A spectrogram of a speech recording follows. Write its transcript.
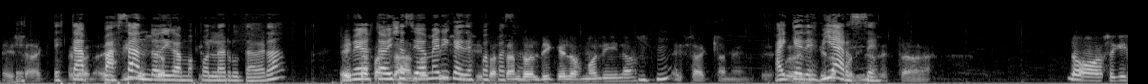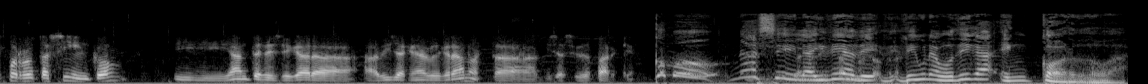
Exacto. Está bueno, pasando, digamos, por la ruta, ¿verdad? Primero está, Villa pasando, Ciudad América sí, y después sí, pasando pasando. el dique de los Molinos, exactamente. Hay que desviarse. Está- No, seguís por ruta 5 y antes de llegar a, a Villa General Belgrano está Villa Ciudad Parque. ¿Cómo nace la idea de, una bodega en Córdoba?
